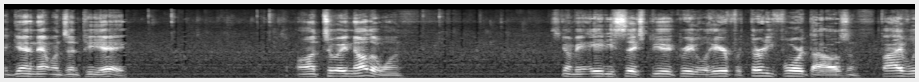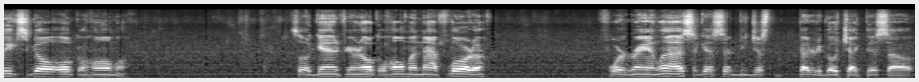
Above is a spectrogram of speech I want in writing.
again, that one's in PA. On to another one. It's going to be an 86 Buick Regal here for 34000 Five weeks ago, Oklahoma. So again, if you're in Oklahoma and not Florida, four grand less, I guess it'd be just better to go check this out.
